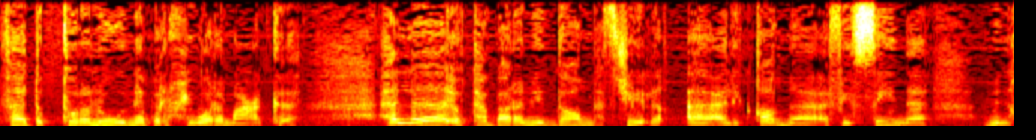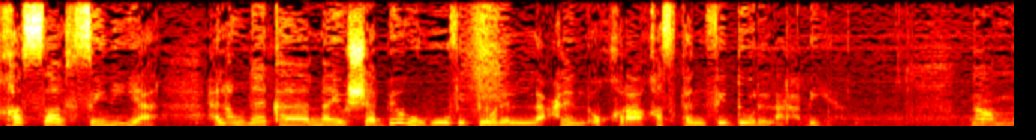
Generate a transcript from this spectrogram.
فدكتور لو نبر حوار معك هل يعتبر نظام تسجيل الإقامة في الصين من خصائص صينية؟ هل هناك ما يشابهه في الدول العالم الأخرى خاصة في الدول العربية؟ نعم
